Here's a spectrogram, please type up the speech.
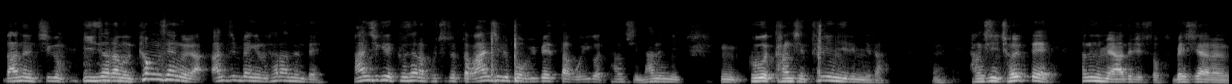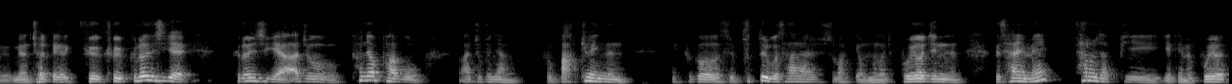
나는 지금 이 사람은 평생을 안진뱅이로 살았는데 안식일에 그 사람 고쳐줬다고 안식일법 위배했다고 이거 당신 하느님 음, 그거 당신 틀린 일입니다. 네. 당신이 절대 하느님의 아들일 수 없어 메시아라면 절대 그, 그 그런 식의 그런 식의 아주 편협하고 아주 그냥 그 막혀 있는 그것을 붙들고 살 수밖에 없는 거죠. 보여지는 그 삶에 사로잡히게 되면 보여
